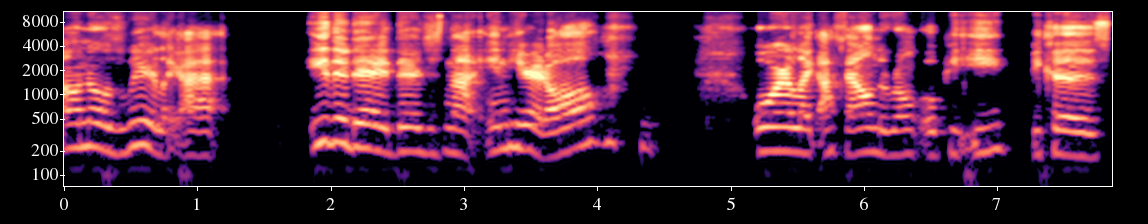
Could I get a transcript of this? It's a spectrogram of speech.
I don't know. It's weird. Like I either they they're just not in here at all, or like I found the wrong OPE because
